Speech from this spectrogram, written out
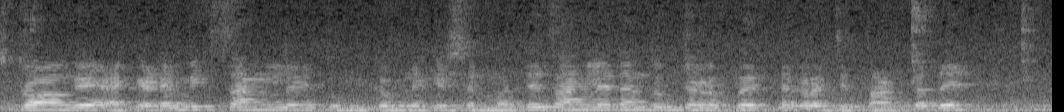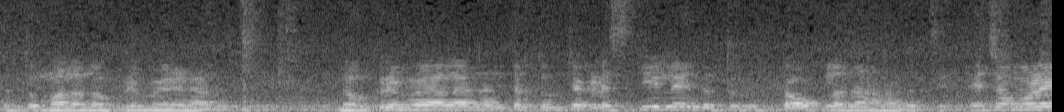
स्ट्रॉंग आहे अकॅडमिक चांगलं आहे तुम्ही कम्युनिकेशनमध्ये चांगले आहेत आणि तुमच्याकडे प्रयत्न करायचे ताकद आहे तर तुम्हाला नोकरी मिळणारच नोकरी मिळाल्यानंतर तुमच्याकडे स्किल आहे तर तुम्ही टॉपला जाणारच आहे. त्याच्यामुळे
